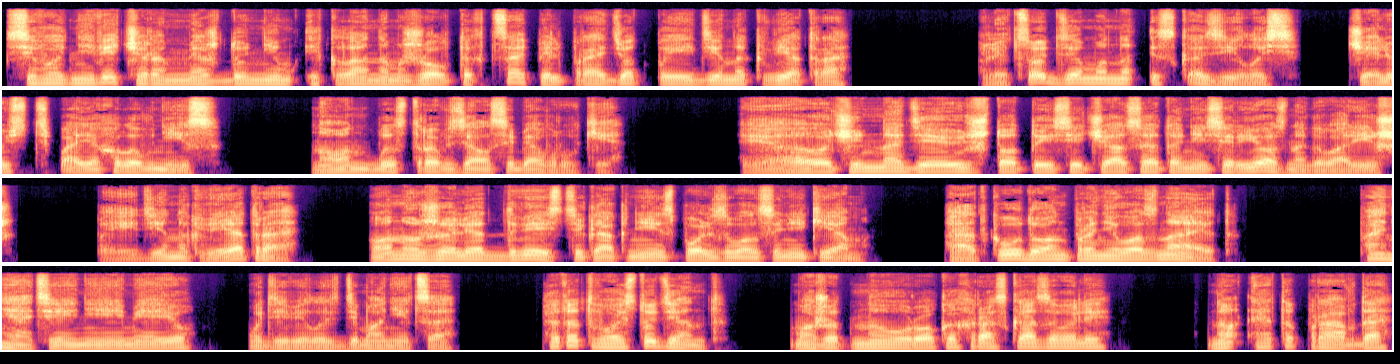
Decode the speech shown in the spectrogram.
Сегодня вечером между ним и кланом Желтых Цапель пройдет поединок ветра. Лицо демона исказилось, челюсть поехала вниз, но он быстро взял себя в руки. Я очень надеюсь, что ты сейчас это несерьезно говоришь. Поединок ветра? Он уже лет двести как не использовался никем. Откуда он про него знает? Понятия не имею, удивилась демоница. Это твой студент. Может, на уроках рассказывали? Но это правда.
